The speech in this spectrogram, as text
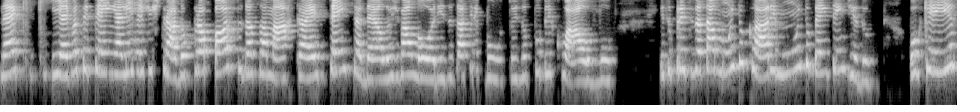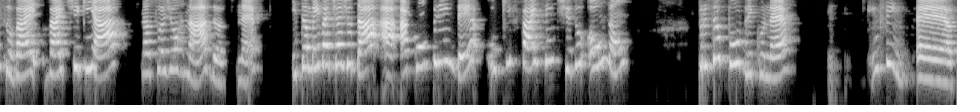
né? Que, que aí você tem ali registrado o propósito da sua marca, a essência dela, os valores, os atributos, o público-alvo. Isso precisa estar tá muito claro e muito bem entendido, porque isso vai, vai te guiar na sua jornada, né? E também vai te ajudar a, a compreender o que faz sentido ou não para o seu público, né? Enfim, é,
